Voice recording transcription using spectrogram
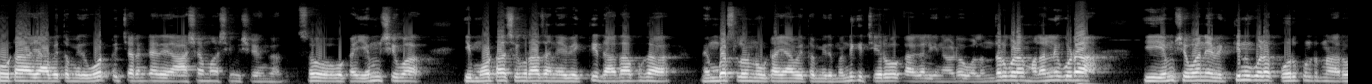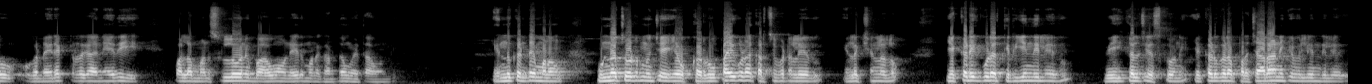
నూట యాభై తొమ్మిది ఓట్లు ఇచ్చారంటే అది ఆషామాషి విషయం కాదు. సో ఒక ఎం శివ ఈ మోటా శివరాజ్ అనే వ్యక్తి దాదాపుగా మెంబర్స్లో నూట యాభై తొమ్మిది మందికి చేరువ కాగలిగినాడు వాళ్ళందరూ కూడా మనల్ని కూడా ఈ ఎం శివ అనే వ్యక్తిని కూడా కోరుకుంటున్నారు. ఒక డైరెక్టర్గా అనేది వాళ్ళ మనసులోని భావం అనేది మనకు అర్థమవుతా ఉంది. ఎందుకంటే మనం ఉన్న చోట నుంచే ఏ ఒక్క రూపాయి కూడా ఖర్చు పెట్టలేదు ఎలక్షన్లలో. ఎక్కడికి కూడా తిరిగింది లేదు. వెహికల్ చేసుకొని ఎక్కడ కూడా ప్రచారానికి వెళ్ళింది లేదు.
